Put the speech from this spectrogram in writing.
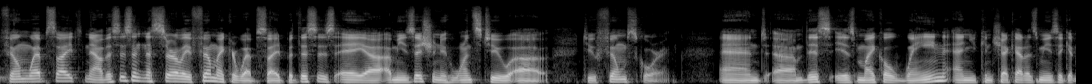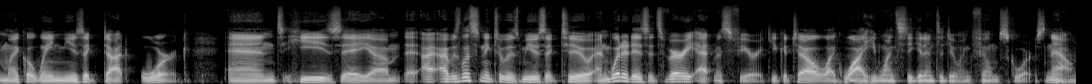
film website. Now, this isn't necessarily a filmmaker website, but this is a uh, a musician who wants to uh, do film scoring, and um, this is Michael Wayne, and you can check out his music at michaelwaynemusic.org. And he's a. Um, I, I was listening to his music too, and what it is, it's very atmospheric. You could tell like why he wants to get into doing film scores. Now,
